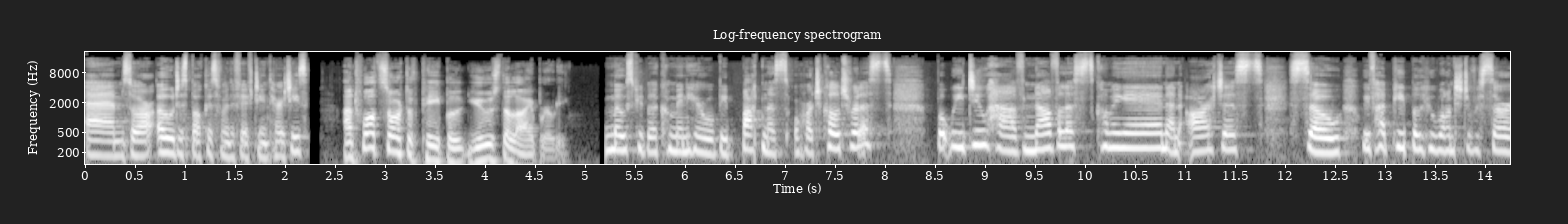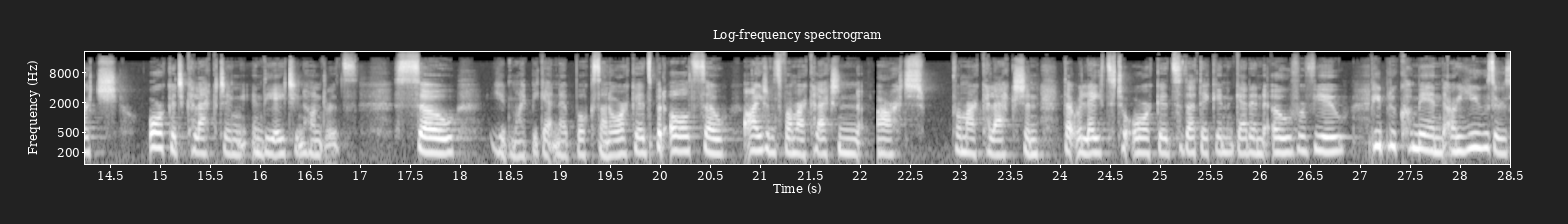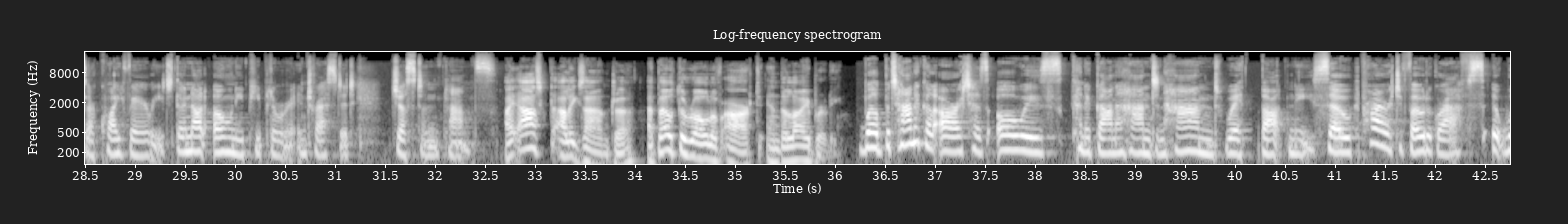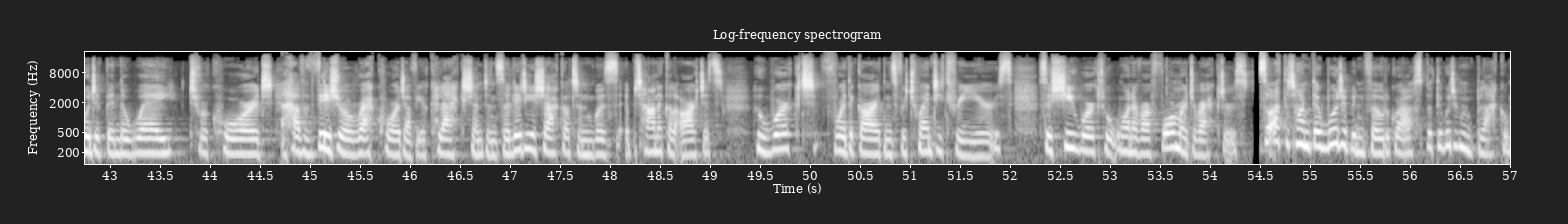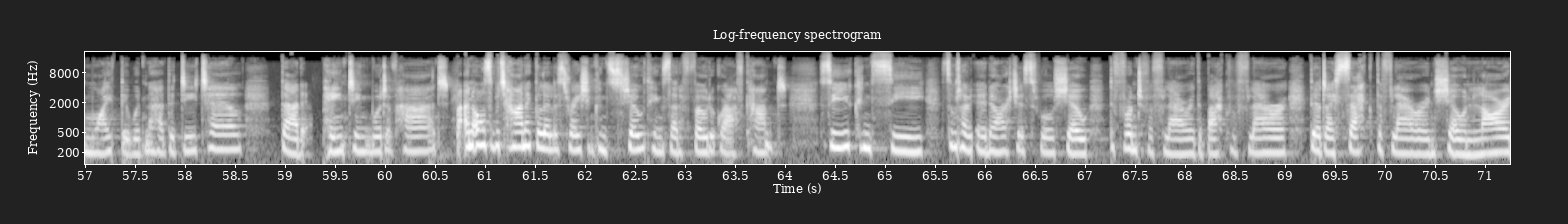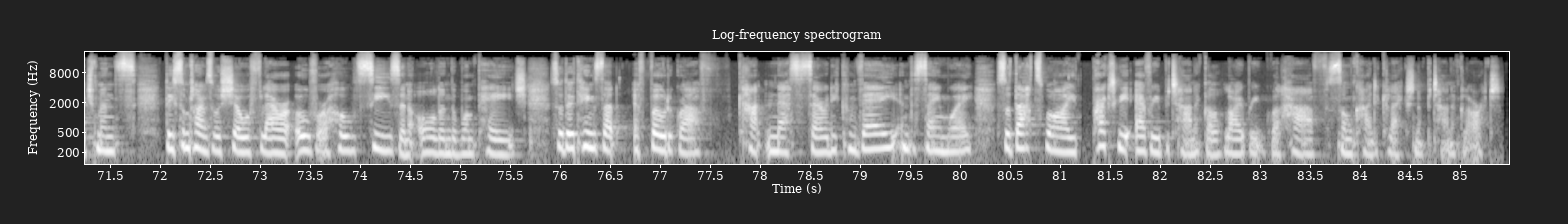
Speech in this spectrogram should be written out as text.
Um, so, our oldest book is from the 1530s. And what sort of people use the library? Most people that come in here will be botanists or horticulturalists, but we do have novelists coming in and artists. So, we've had people who wanted to research orchid collecting in the 1800s. So, you might be getting out books on orchids, but also items from our collection, art from our collection that relates to orchids so that they can get an overview. People who come in, our users are quite varied. They're not only people who are interested just in plants. I asked Alexandra about the role of art in the library. Well, botanical art has always kind of gone hand in hand with botany. So prior to photographs, it would have been the way to record, have a visual record of your collection. And so Lydia Shackleton was a botanical artist who worked for the gardens for 23 years. So she worked with one of our former directors. So at the time, there would have been photographs, but they would have been black and white. They wouldn't have had the detail that painting would have had. And also, botanical illustration can show things that a photograph can't. So you can see sometimes an artist will show the front of a flower, the back of a flower. They'll dissect the flower and show enlargements. They sometimes will show a flower over a whole season all in the one page. So they're things that a photograph can't necessarily convey in the same way. So that's why practically every botanical library will have some kind of collection of botanical art.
